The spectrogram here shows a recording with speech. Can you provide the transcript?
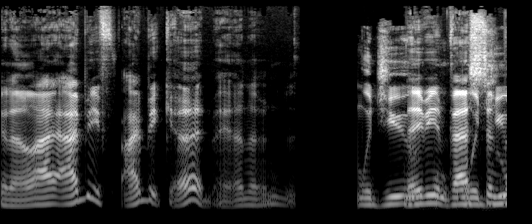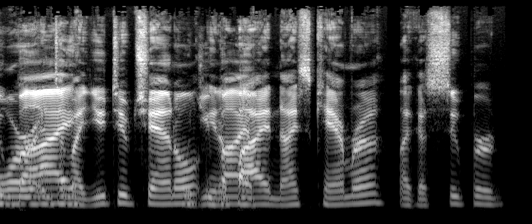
you know I, would be I'd be good, man. And Would you maybe invest in more buy into my YouTube channel. You, you know, buy- buy a nice camera, like a super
